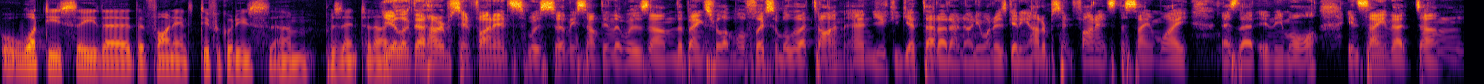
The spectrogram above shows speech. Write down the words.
what do you see the, the finance difficulties um, present today? Yeah, look, that 100% finance was certainly something that was um, the banks were a lot more flexible at that time, and you could get that. I don't know anyone who's getting 100% finance the same way as that anymore. In saying that, um,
